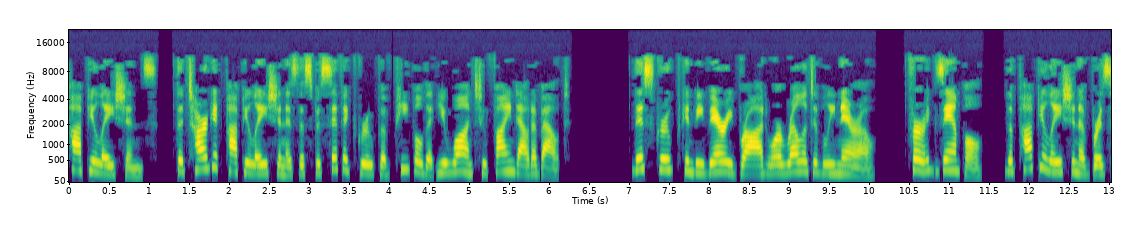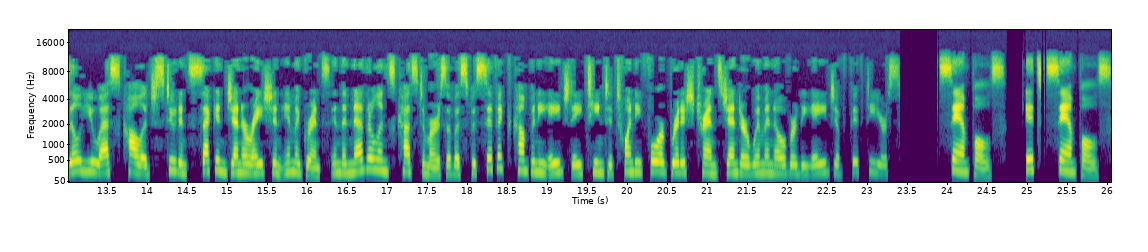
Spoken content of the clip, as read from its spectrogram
Populations. The target population is the specific group of people that you want to find out about. This group can be very broad or relatively narrow. For example, the population of Brazil U.S. college students second-generation immigrants in the Netherlands customers of a specific company aged 18 to 24 British transgender women over the age of 50 years. Samples. It's samples.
